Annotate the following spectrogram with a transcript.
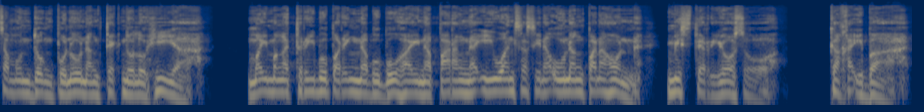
Sa mundong puno ng teknolohiya, may mga tribo pa ring nabubuhay na parang naiwan sa sinaunang panahon, misteryoso, kakaiba,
